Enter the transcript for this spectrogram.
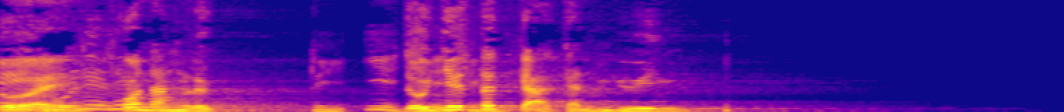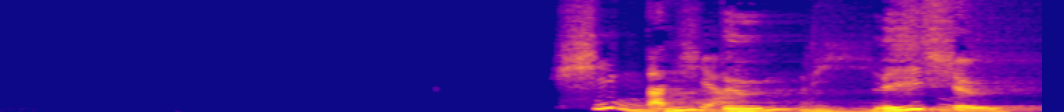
tuệ có năng lực đối với tất cả cảnh duyên. Tánh tướng lý sự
